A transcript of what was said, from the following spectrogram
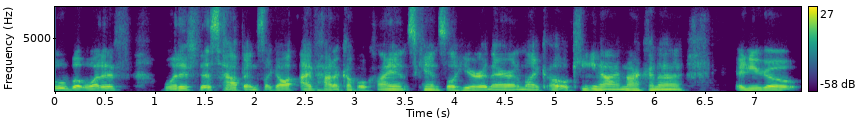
oh, but what if what if this happens? Like i have had a couple clients cancel here and there, and I'm like, oh, Keena, I'm not gonna. And you go,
